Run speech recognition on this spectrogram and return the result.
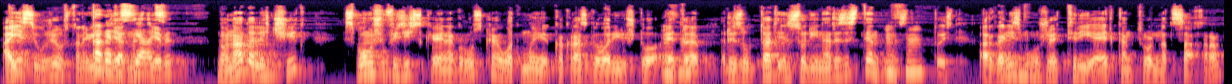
А если уже установили Как диагноз диабет, но надо лечить С помощью физической нагрузки, вот мы как раз говорили, что Мгм. это результат инсулинорезистентности. Мгм. То есть организм уже теряет контроль над сахаром,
